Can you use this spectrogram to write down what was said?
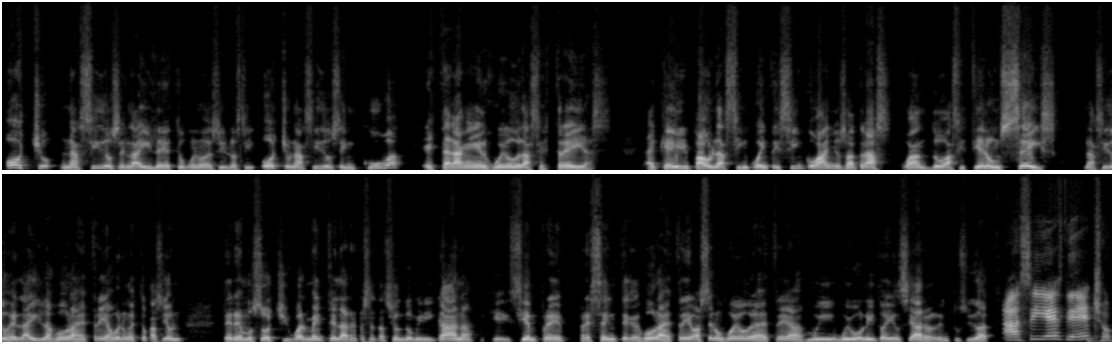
ocho nacidos en la isla, esto es bueno decirlo así, ocho nacidos en Cuba estarán en el Juego de las Estrellas. Hay que ir, Paula, 55 años atrás, cuando asistieron seis nacidos en la isla, Juego de las Estrellas. Bueno, en esta ocasión tenemos ocho. Igualmente la representación dominicana, que siempre presente en el Juego de las Estrellas. Va a ser un Juego de las Estrellas muy, muy bonito ahí en Seattle, en tu ciudad. Así es, de hecho,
